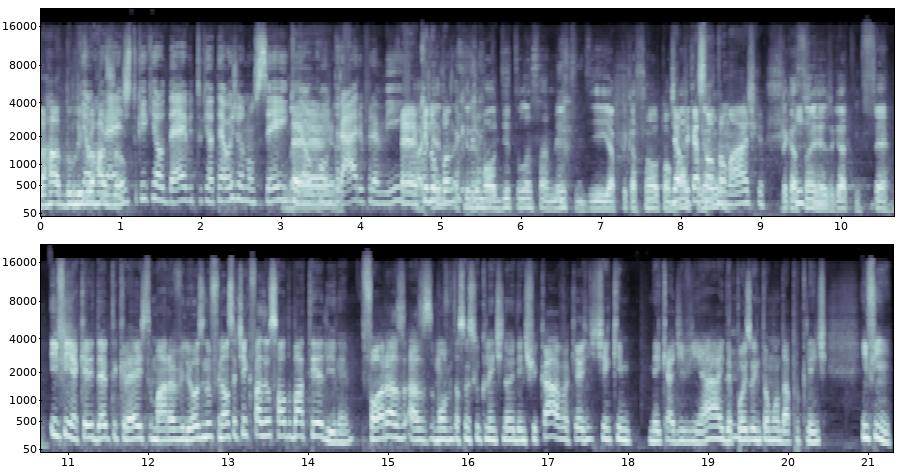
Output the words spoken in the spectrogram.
da, do que livro é o Razão. crédito, o que é o débito, que até hoje eu não sei, que é, é o contrário para mim. É, aquele, no banco... aquele maldito lançamento de aplicação automática. De aplicação lembra? automática. Aplicação Enfim. e resgate inferno. Enfim, aquele débito e crédito maravilhoso. E no final você tinha que fazer o saldo bater ali, né? Fora as, as movimentações que o cliente não identificava, que a gente tinha que meio que adivinhar e depois uhum. ou então mandar para o cliente. Enfim,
